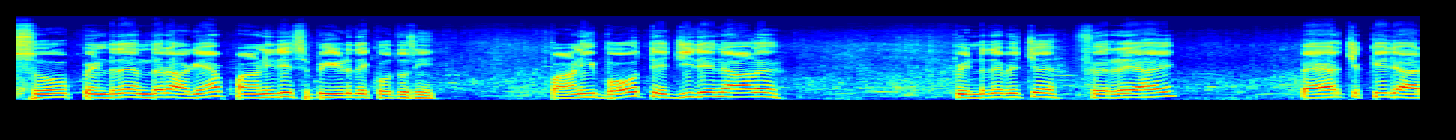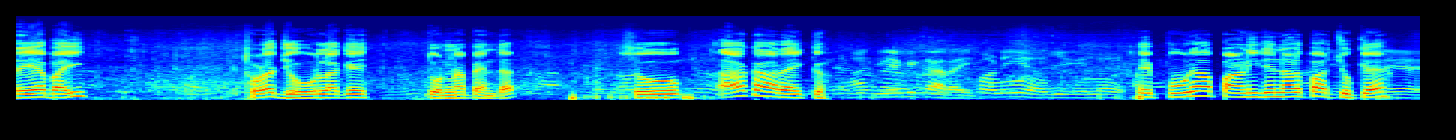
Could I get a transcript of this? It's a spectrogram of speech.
ਸੋ ਪਿੰਡ ਦੇ ਅੰਦਰ ਆ ਗਏ ਆ ਪਾਣੀ ਦੀ ਸਪੀਡ ਦੇਖੋ ਤੁਸੀਂ। ਪਾਣੀ ਬਹੁਤ ਤੇਜ਼ੀ ਦੇ ਨਾਲ ਪਿੰਡ ਦੇ ਵਿੱਚ ਫਿਰ ਰਿਹਾ ਹੈ। ਪੈਰ ਚੱਕੇ ਜਾ ਰਹੇ ਆ ਬਾਈ। ਥੋੜਾ ਜ਼ੋਰ ਲਾ ਕੇ ਤੁਰਨਾ ਪੈਂਦਾ। ਸੋ ਆਹ ਘਰ ਹੈ ਇੱਕ। ਹਾਂਜੀ ਇਹ ਵੀ ਘਰ ਆਈ ਪਾਣੀ ਆ ਜੀ ਇਹਨਾਂ ਇਹ ਪੂਰਾ ਪਾਣੀ ਦੇ ਨਾਲ ਭਰ ਚੁੱਕਿਆ। ਹੈ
